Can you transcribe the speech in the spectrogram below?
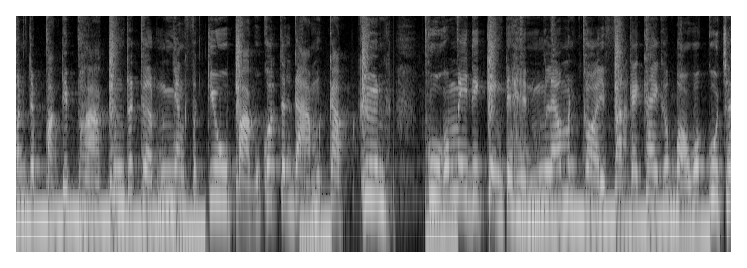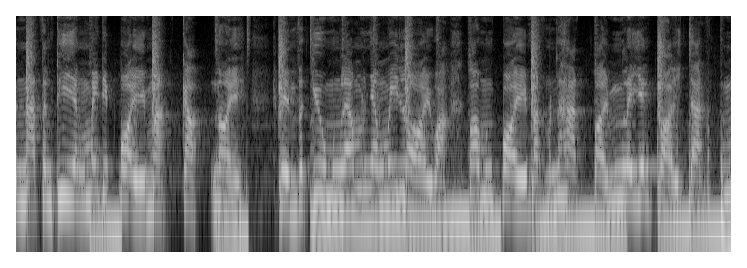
มันจะปักที่ผากมึงถ้าเกิดมึงยังสกิลปากกูก็จะด่ามึงกลับคืนกูก็ไม่ได้เก่งแต่เห็นมึงแล้วมันก่อยสัตว์ใครๆก็บอกว่ากูชนะทั้งที่ยังไม่ได้ปล่อยหมัดกลับหน่อย เห็นสกิลมึงแล้วมันยังไม่ลอยว่ะตอนมึงปล่อยบัดมันหัดต่อยมึงเลยยังก่อยจัดอื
